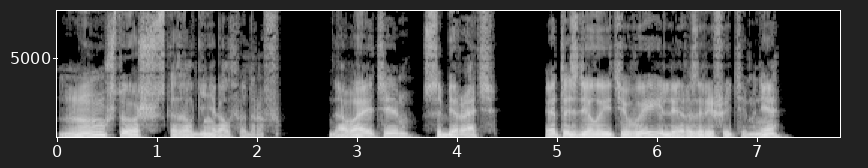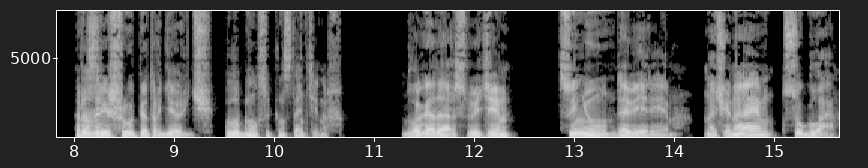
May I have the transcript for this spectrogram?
«Ну что ж», — сказал генерал Федоров, — «давайте собирать. Это сделаете вы или разрешите мне?» «Разрешу, Петр Георгиевич», — улыбнулся Константинов. «Благодарствуйте. Ценю доверие. Начинаем с угла.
